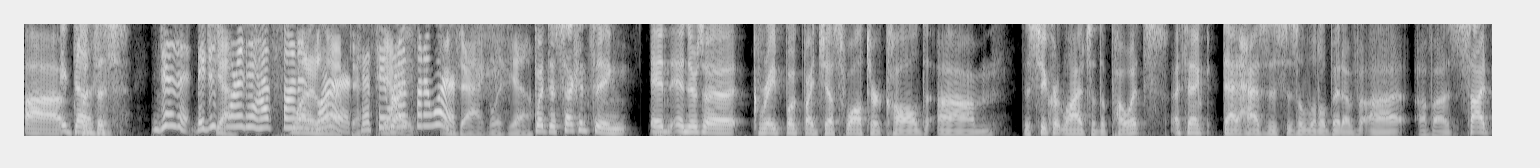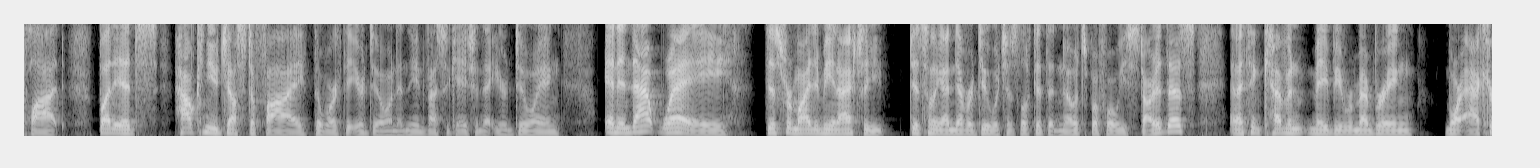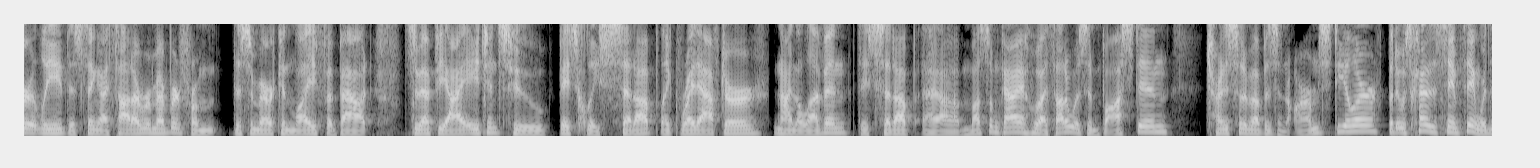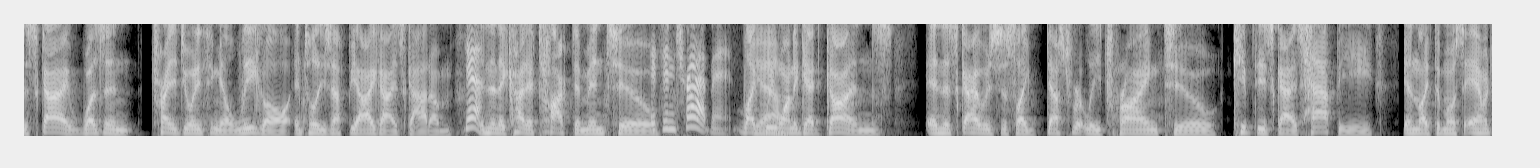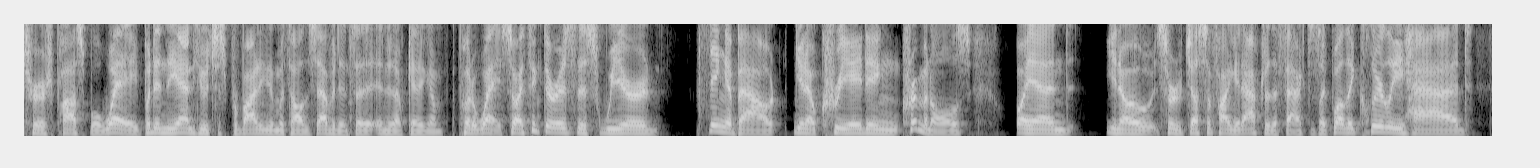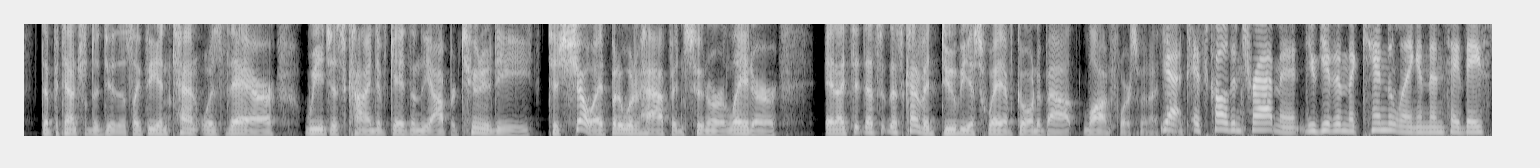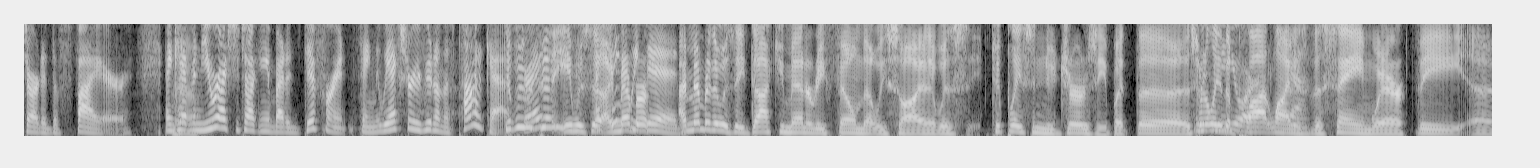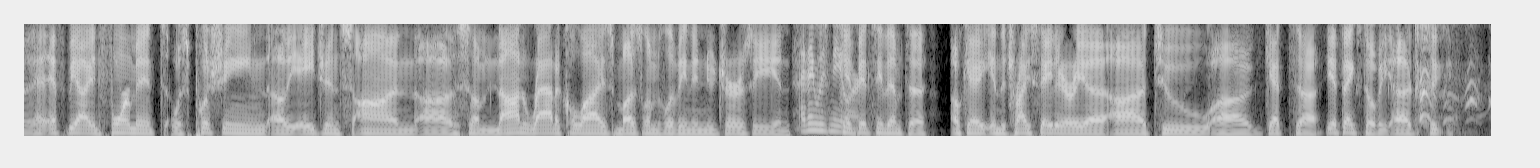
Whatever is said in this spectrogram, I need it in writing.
Uh, It doesn't. this- Doesn't they just Yeah. wanted to have fun Wanted at work? That's it. Yeah. We're having fun at work. Exactly. Yeah. But the second thing, and and there's a great book by Jess Walter called um, "The Secret Lives of the Poets." I think that has this as a little bit of uh, of a side plot, but it's how can you justify the work that you're doing and the investigation that you're doing, and in that way, this reminded me, and I actually did something I never do, which is looked at the notes before we started this, and I think Kevin may be remembering more accurately this thing I thought I remembered from This American Life about some FBI agents who basically set up, like right after 9 11, they set up a Muslim guy who I thought it was in Boston, trying to set him up as an arms dealer. But it was kind of the same thing where this guy wasn't trying to do anything illegal until these FBI guys got him. Yeah. And then they kind of talked him into It's entrapment. like Yeah. we want to get guns and this guy was just like desperately trying to keep these guys happy in like the most amateurish possible way but in the end he was just providing them with all this evidence that ended up getting them put away. So i think there is this weird thing about you know creating criminals and you know sort of justifying it after the fact. It's like well they clearly had the potential to do this. Like the intent was there. We just kind of gave them the opportunity to show it but it would have happened sooner or later And I think that's that's kind of a dubious way of going about law enforcement. I think. Yeah, think. it's called entrapment. You give them the kindling and then say they started the fire. And Kevin, you were actually talking about a different thing that we actually reviewed on this podcast, Did we right? review- It was. Uh, I I, think we remember. did. I remember there was a documentary film that we saw, and it was it took place in New Jersey. But the certainly New the York, plot line yeah. is the same, where the uh, FBI informant was pushing uh, the agents on uh, some non-radicalized Muslims living in New Jersey, and I think it was New York. Convincing them to. Okay, in the tri-state area, uh, to uh, get uh, yeah, thanks, Toby. Uh, to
